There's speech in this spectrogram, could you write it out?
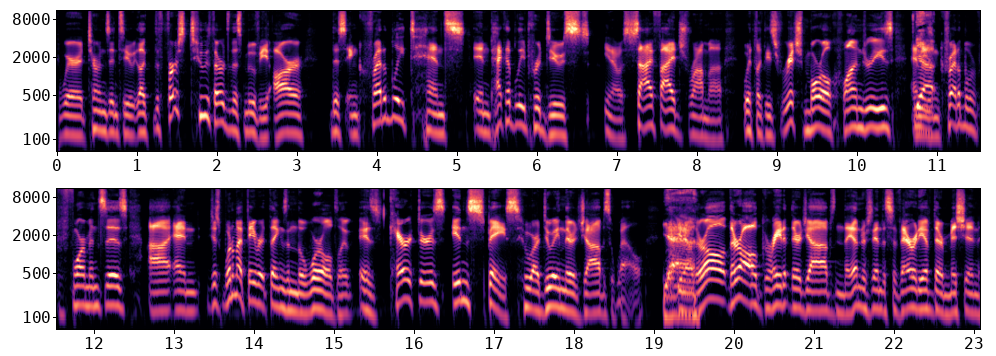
where it turns into like the first two thirds of this movie are this incredibly tense, impeccably produced, you know, sci-fi drama with like these rich moral quandaries and Yeah. these incredible performances. Uh, and just one of my favorite things in the world like, is characters in space who are doing their jobs well. Yeah. you know, they're all they're all great at their jobs and they understand the severity of their mission.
